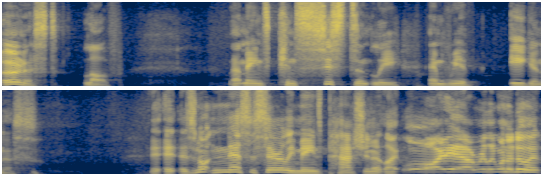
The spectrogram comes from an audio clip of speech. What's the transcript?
earnest love. That means consistently and with eagerness. It, not necessarily means passionate, like, oh yeah, I really want to do it,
